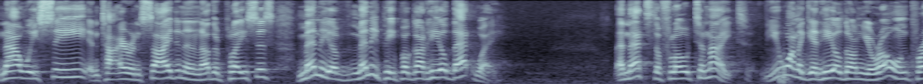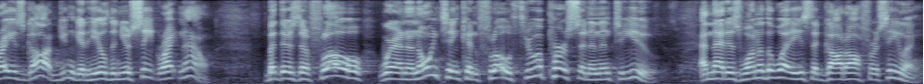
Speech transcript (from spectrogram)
Now we see in Tyre and Sidon and in other places, many of many people got healed that way. And that's the flow tonight. You want to get healed on your own, praise God. You can get healed in your seat right now. But there's a flow where an anointing can flow through a person and into you. And that is one of the ways that God offers healing.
